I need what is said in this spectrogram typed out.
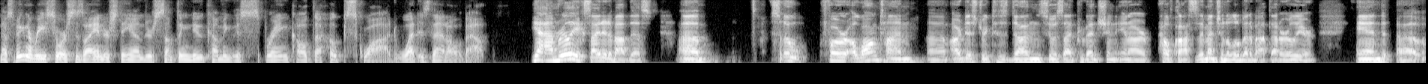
Now, speaking of resources, I understand there's something new coming this spring called the Hope Squad. What is that all about? Yeah, I'm really excited about this. Um, so, for a long time, um, our district has done suicide prevention in our health classes. I mentioned a little bit about that earlier. And uh,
